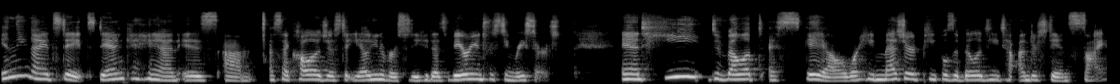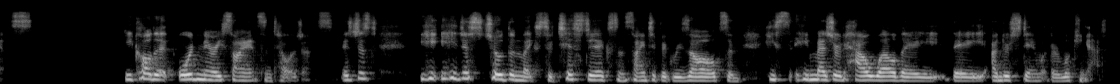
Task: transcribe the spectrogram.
in the United States, Dan Kahan is um, a psychologist at Yale University who does very interesting research. And he developed a scale where he measured people's ability to understand science. He called it ordinary science intelligence. It's just he, he just showed them like statistics and scientific results and he, he measured how well they they understand what they're looking at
